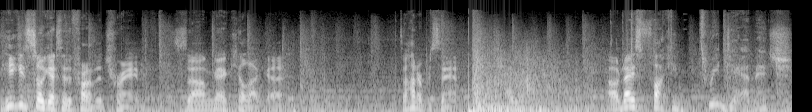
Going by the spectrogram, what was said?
he can still get to the front of the train. So I'm gonna kill that guy. It's 100%. Oh, nice fucking three damage.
